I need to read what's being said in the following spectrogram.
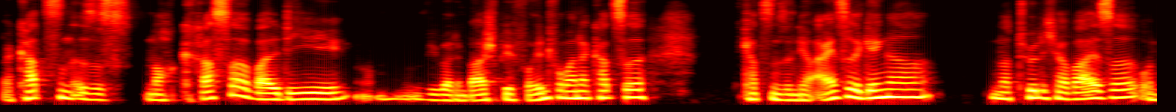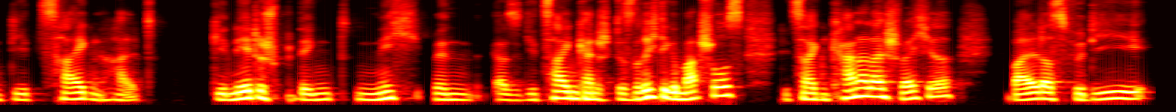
Bei Katzen ist es noch krasser, weil die, wie bei dem Beispiel vorhin von meiner Katze, Katzen sind ja Einzelgänger natürlicherweise und die zeigen halt genetisch bedingt nicht, wenn, also die zeigen keine, das sind richtige Machos, die zeigen keinerlei Schwäche, weil das für die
